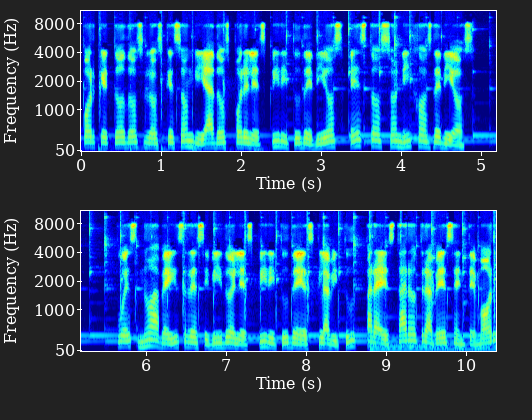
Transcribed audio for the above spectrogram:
Porque todos los que son guiados por el Espíritu de Dios, estos son hijos de Dios. Pues no habéis recibido el espíritu de esclavitud para estar otra vez en temor,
